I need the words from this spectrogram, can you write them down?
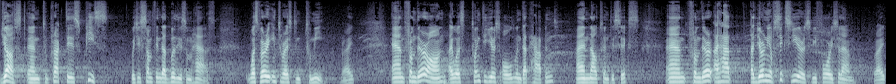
just, and to practice peace, which is something that Buddhism has, was very interesting to me right? And from there on, I was 20 years old when that happened. I am now 26. And from there, I had a journey of six years before Islam, right?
